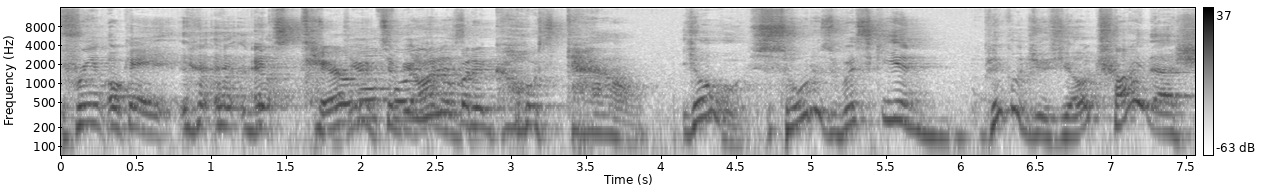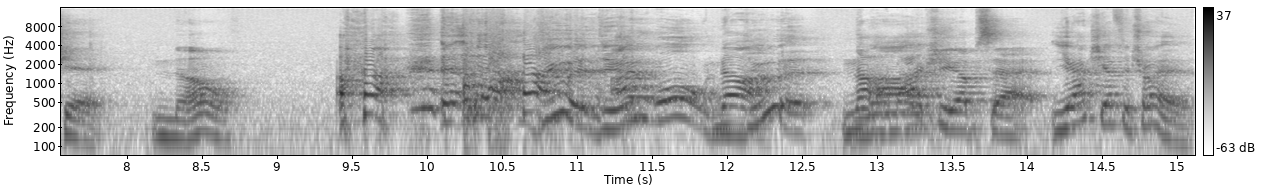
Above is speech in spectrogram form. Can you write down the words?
Pre- okay. it's terrible Dude, to for be you, honest- but it goes down. Yo, so does whiskey and pickle juice, yo. Try that shit. No, do it, dude. I won't. No. Do it. no, Nah. I'm actually upset. You actually have to try it.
